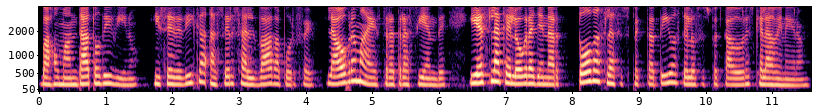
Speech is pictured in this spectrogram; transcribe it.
bajo mandato divino y se dedica a ser salvada por fe. La obra maestra trasciende y es la que logra llenar todas las expectativas de los espectadores que la veneran.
